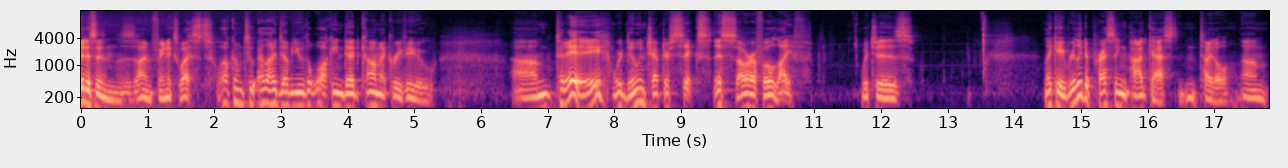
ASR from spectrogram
Citizens. I'm Phoenix West. Welcome to LIW The Walking Dead comic review. Um, today, we're doing chapter 6 This Sorrowful Life, which is like a really depressing podcast title, um,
